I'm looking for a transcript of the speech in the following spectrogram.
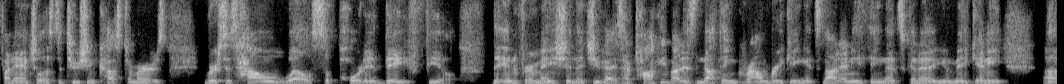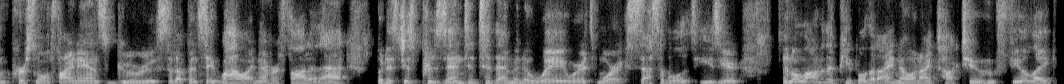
financial institution customers versus how well supported they feel. The information that you guys are talking about is nothing groundbreaking. It's not anything that's going to you know, make any um, personal finance guru sit up and say, "Wow, I never thought of that." But it's just presented to them in a way where it's more accessible. It's easier. And a lot of the people that I know and I talk to who feel like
